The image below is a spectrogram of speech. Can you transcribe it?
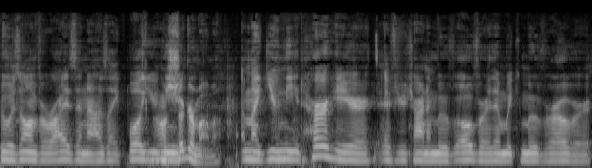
who was on Verizon. I was like, well, you Oh, need sugar mama. I'm like, you need her here if you're trying to move over, then we can move her over.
